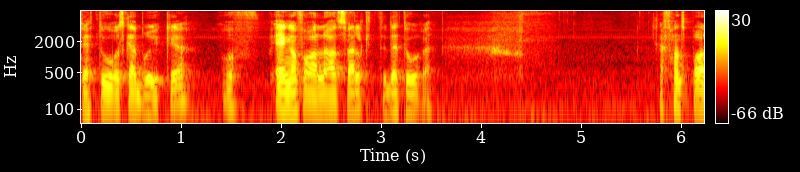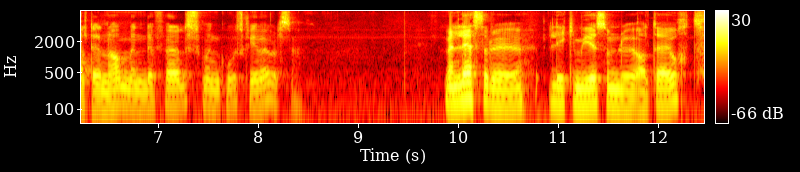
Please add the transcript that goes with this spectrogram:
dette ordet skal jeg bruke, og en gang for alle ha svelgt dette ordet. Jeg fant på alt det nå, men det føles som en god skriveøvelse. Men leser du like mye som du alltid har gjort?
